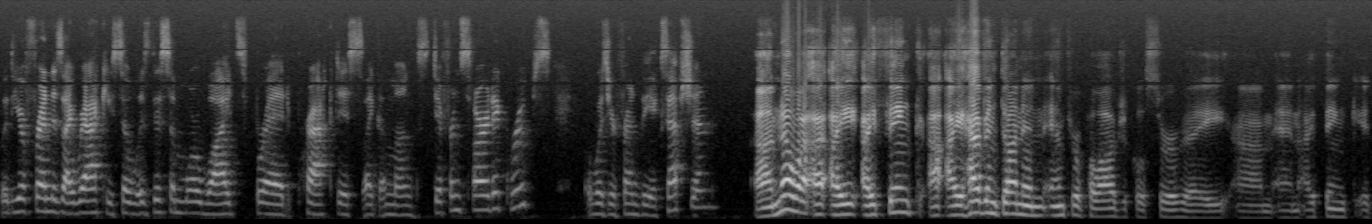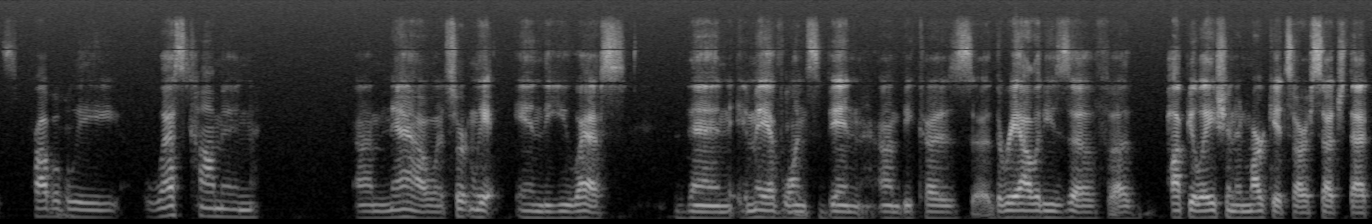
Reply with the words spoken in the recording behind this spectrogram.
with your friend is Iraqi. So was this a more widespread practice, like amongst different Sephardic groups, or was your friend the exception? Um, no, I, I, I think I haven't done an anthropological survey, um, and I think it's probably less common um, now, and certainly in the U.S than it may have once been um, because uh, the realities of uh, population and markets are such that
